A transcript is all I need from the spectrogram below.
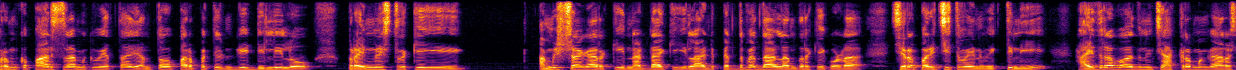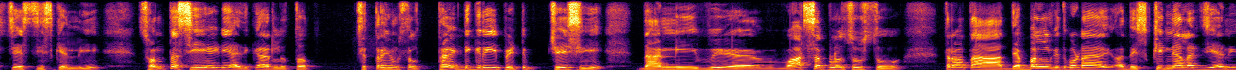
ప్రముఖ పారిశ్రామికవేత్త ఎంతో పరపతి ఉండి ఢిల్లీలో ప్రైమ్ మినిస్టర్కి అమిత్ షా గారికి నడ్డాకి ఇలాంటి పెద్ద పెద్ద వాళ్ళందరికీ కూడా చిరపరిచితమైన వ్యక్తిని హైదరాబాద్ నుంచి అక్రమంగా అరెస్ట్ చేసి తీసుకెళ్ళి సొంత సిఐడి అధికారులతో చిత్రహింసలు థర్డ్ డిగ్రీ పెట్టి చేసి దాన్ని వాట్సాప్లో చూస్తూ తర్వాత ఆ దెబ్బలకి కూడా అది స్కిన్ ఎలర్జీ అని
